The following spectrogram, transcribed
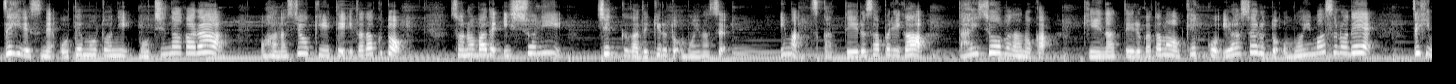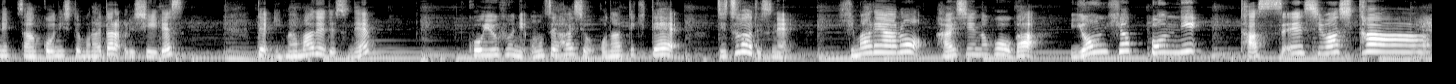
ぜひですねお手元に持ちながらお話を聞いていただくとその場で一緒にチェックができると思います。今使っているサプリが大丈夫なのか気になっている方も結構いらっしゃると思いますのでぜひね参考にしてもらえたら嬉しいです。で今までですねこういう風に音声配信を行ってきて実はですねヒマラヤの配信の方が400本に達成しました。は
